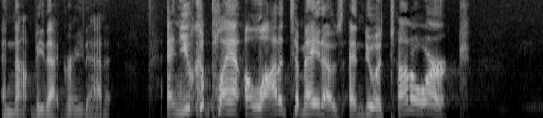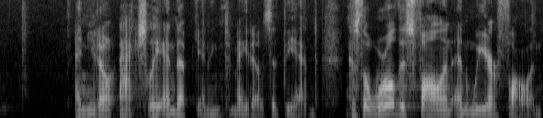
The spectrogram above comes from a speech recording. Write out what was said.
and not be that great at it. And you could plant a lot of tomatoes and do a ton of work, and you don't actually end up getting tomatoes at the end because the world is fallen and we are fallen.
